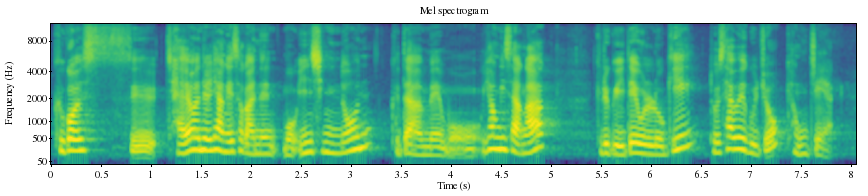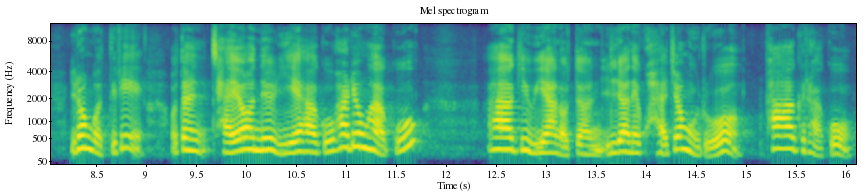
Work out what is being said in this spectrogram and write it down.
그것을 자연을 향해서 가는 뭐 인식론, 그 다음에 뭐 형이상학, 그리고 이데올로기, 또 사회구조, 경제 이런 것들이 어떤 자연을 이해하고 활용하고 하기 위한 어떤 일련의 과정으로 파악을 하고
